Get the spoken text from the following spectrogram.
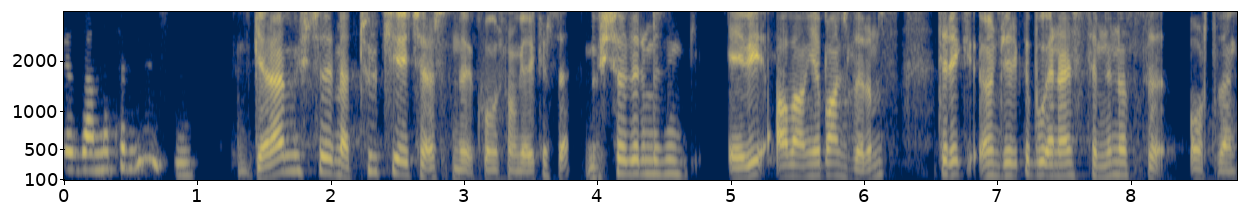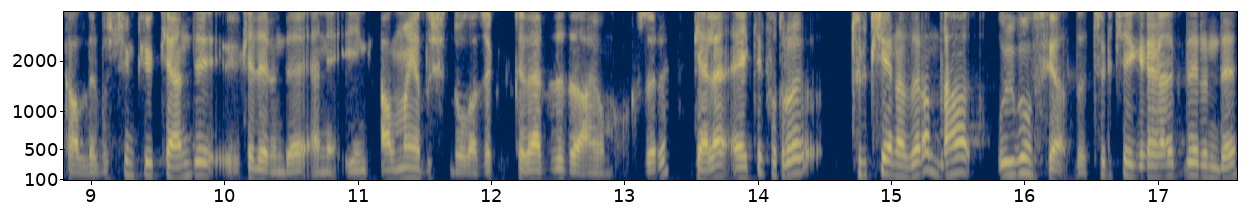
biraz anlatabilir misiniz? Genel müşteriler, yani Türkiye içerisinde konuşmam gerekirse, müşterilerimizin evi alan yabancılarımız direkt öncelikle bu enerji sistemini nasıl ortadan kaldırırız? Çünkü kendi ülkelerinde yani Almanya dışında olacak ülkelerde de dahil olmak üzere gelen elektrik faturaları Türkiye'ye nazaran daha uygun fiyatlı. Türkiye geldiklerinde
